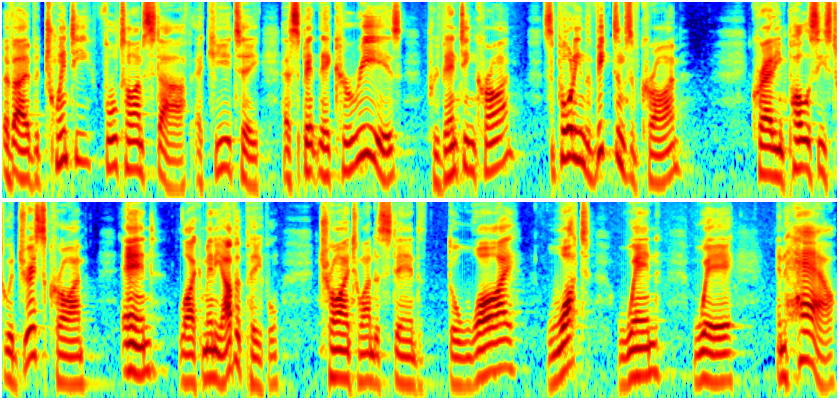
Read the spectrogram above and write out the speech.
of over 20 full time staff at QUT have spent their careers preventing crime, supporting the victims of crime, creating policies to address crime, and, like many other people, trying to understand the why, what, when, where, and how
